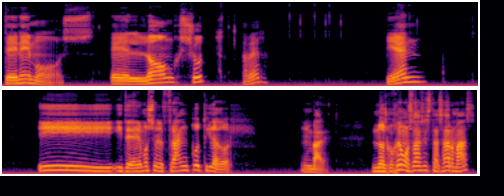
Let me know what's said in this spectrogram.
Tenemos el long shoot. A ver. Bien. Y, y tenemos el francotirador. Vale. Nos cogemos todas estas armas.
